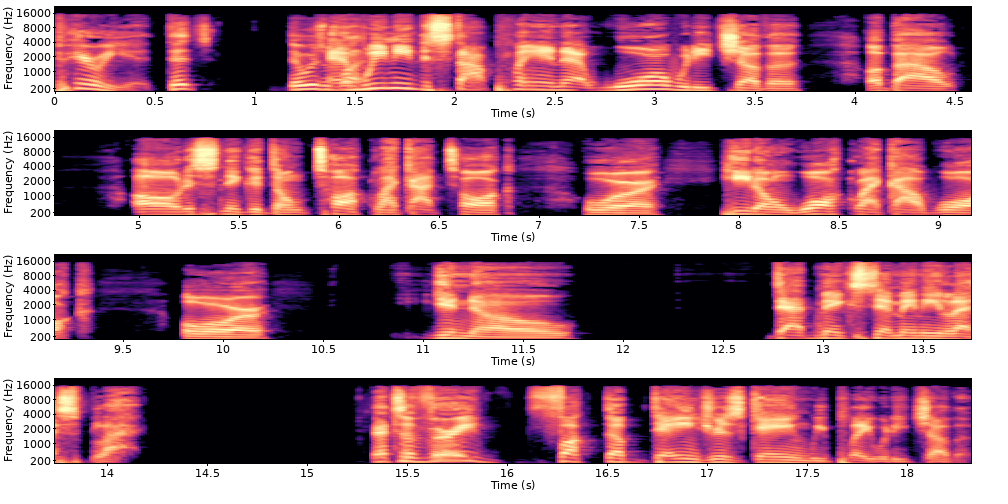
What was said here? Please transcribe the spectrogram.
Period. That's there was And one- we need to stop playing that war with each other about, oh, this nigga don't talk like I talk, or he don't walk like I walk, or, you know, that makes them any less black. That's a very fucked up, dangerous game we play with each other.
